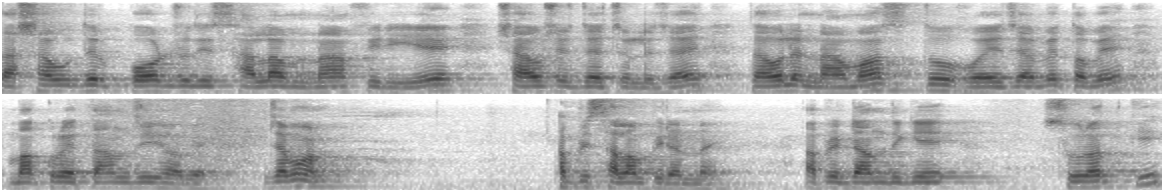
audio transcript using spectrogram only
তাসাউদের পর যদি সালাম না ফিরিয়ে শাহুসেজদায় চলে যায়, তাহলে নামাজ তো হয়ে যাবে, তবে মাকড়ে তানজি হবে। যেমন, আপনি সালাম ফিরান নাই। আপনি ডান দিকে সুরাত কি?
